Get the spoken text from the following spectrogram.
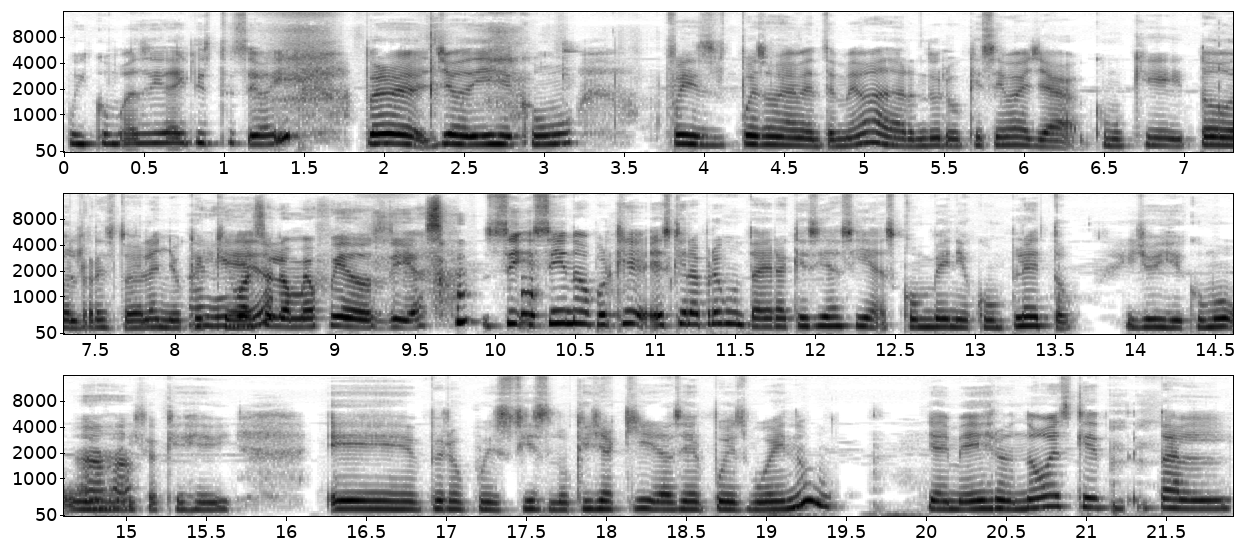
uy, ¿cómo así, Daily, usted se va a ir? Pero yo dije como, pues, pues obviamente me va a dar duro que se vaya como que todo el resto del año que Ay, queda. Igual solo me fui dos días. Sí, sí, no, porque es que la pregunta era que si hacías convenio completo. Y yo dije como, uy, marica, qué heavy. Eh, pero pues si es lo que ella quiere hacer, pues bueno. Y ahí me dijeron, no, es que tal,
